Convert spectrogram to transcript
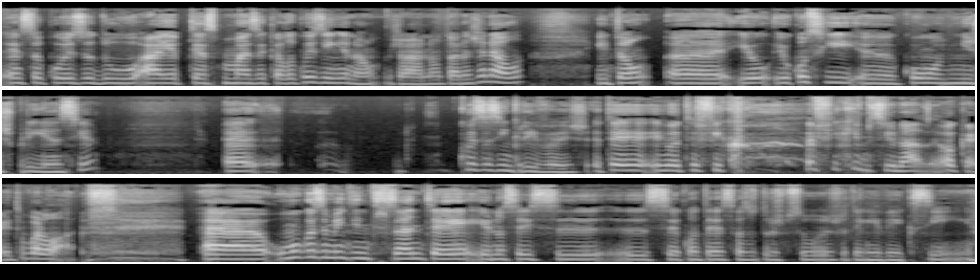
essa coisa do ah, apetece-me mais aquela coisinha, não, já não está na janela. Então, uh, eu, eu consegui, uh, com a minha experiência, uh, coisas incríveis. Até, eu até fico, Fico emocionada. Ok, então bora lá. Uh, uma coisa muito interessante é, eu não sei se, se acontece às outras pessoas, eu tenho a ideia que sim,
